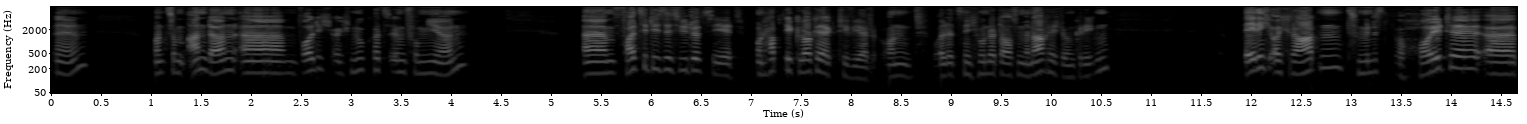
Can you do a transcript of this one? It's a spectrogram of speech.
drin. Und zum anderen ähm, wollte ich euch nur kurz informieren, ähm, falls ihr dieses Video seht und habt die Glocke aktiviert und wollt jetzt nicht 100.000 Benachrichtigungen kriegen, werde ich euch raten, zumindest für heute, äh,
